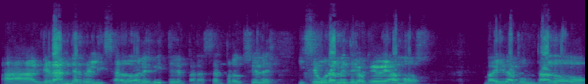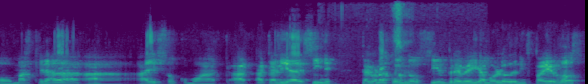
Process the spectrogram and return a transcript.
a grandes realizadores, viste, para hacer producciones y seguramente lo que veamos va a ir apuntado más que nada a, eso, como a, calidad de cine. ¿Te acordás cuando siempre veíamos lo del Inspire 2?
